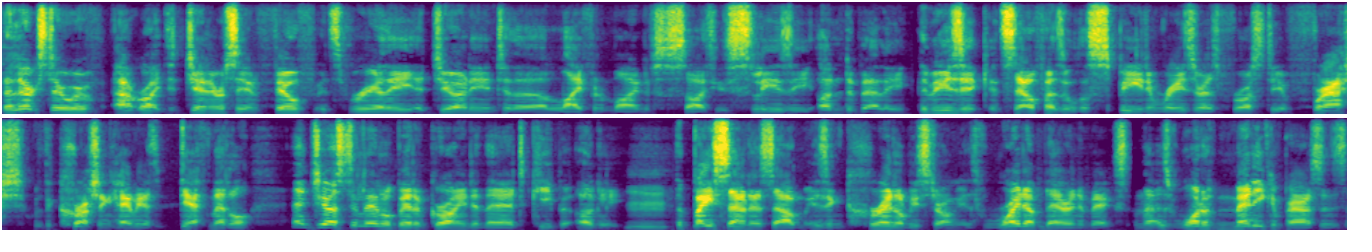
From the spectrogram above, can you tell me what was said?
The lyrics deal with outright degeneracy and filth. It's really a journey into the life and mind of society's sleazy underbelly. The music itself has all the speed and razor edge ferocity of thrash, with the crushing heaviness of death metal, and just a little bit of grind in there to keep it ugly. The bass sound of this album is incredibly strong. It's right up there in the mix, and that is one of many comparisons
